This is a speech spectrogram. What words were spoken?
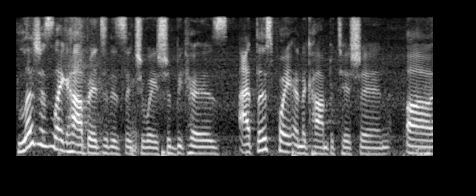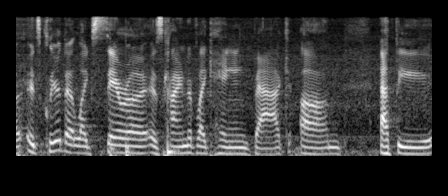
let's just like hop into this situation because at this point in the competition, uh, it's clear that like Sarah is kind of like hanging back um, at the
